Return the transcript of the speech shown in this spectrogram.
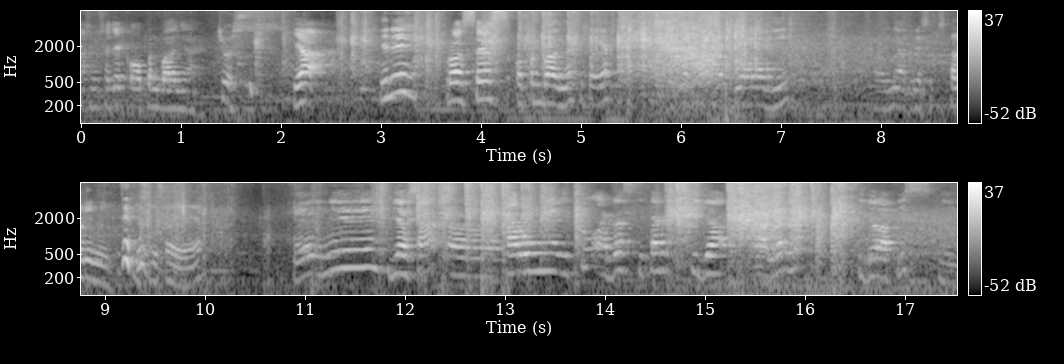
langsung saja ke open barnya cus ya ini proses open barnya kita ya kita lagi oh, ini agresif sekali nih saya ya Oke, ini biasa eh, karungnya itu ada sekitar tiga layer ya, tiga lapis. Nih.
